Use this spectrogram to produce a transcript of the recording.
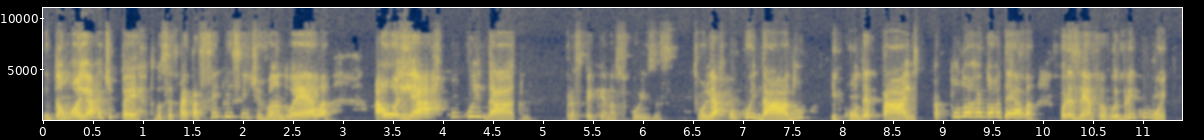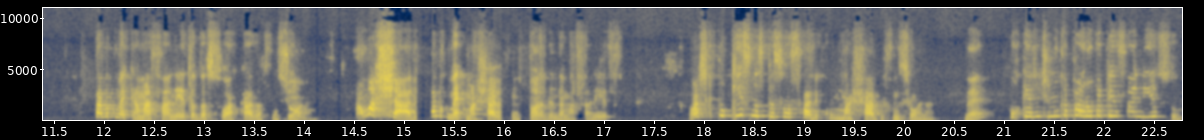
Então, olhar de perto, você vai estar sempre incentivando ela a olhar com cuidado para as pequenas coisas. Olhar com cuidado e com detalhes para tudo ao redor dela. Por exemplo, eu brinco muito. Sabe como é que a maçaneta da sua casa funciona? É uma chave. Sabe como é que uma chave funciona dentro da maçaneta? Eu acho que pouquíssimas pessoas sabem como uma chave funciona, né? Porque a gente nunca parou para pensar nisso.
